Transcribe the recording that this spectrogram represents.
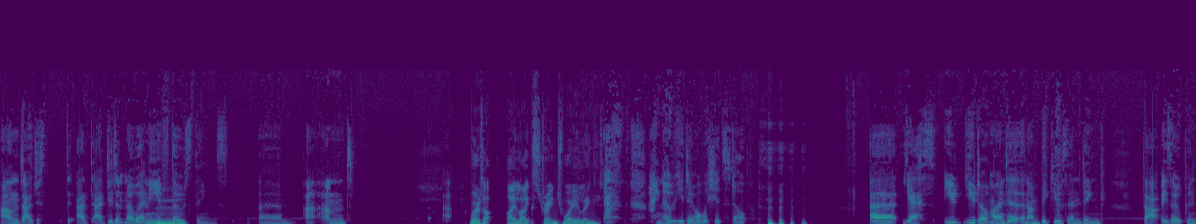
And I just I, I didn't know any of mm. those things. Um, and uh, whereas I, I like strange wailing. I know you do. I wish you'd stop. uh, yes, you you don't mind a, an ambiguous ending that is open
